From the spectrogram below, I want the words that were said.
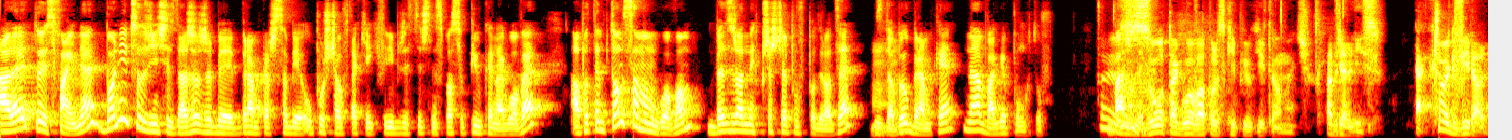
Ale to jest fajne, bo nie co dzień się zdarza, żeby bramkarz sobie upuszczał w taki ekwilibrystyczny sposób piłkę na głowę, a potem tą samą głową, bez żadnych przeszczepów po drodze, Mhm. zdobył bramkę na wagę punktów. To jest Ważne. złota głowa polskiej piłki w tym momencie. Adrian Lis. Tak. Człowiek viral.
